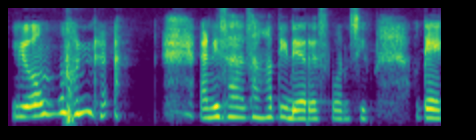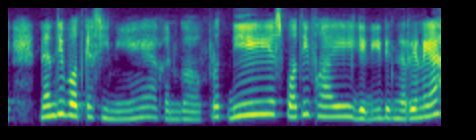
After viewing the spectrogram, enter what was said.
Ya ampun. Anissa sangat tidak responsif. Oke, nanti podcast ini akan gue upload di Spotify. Jadi dengerin ya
